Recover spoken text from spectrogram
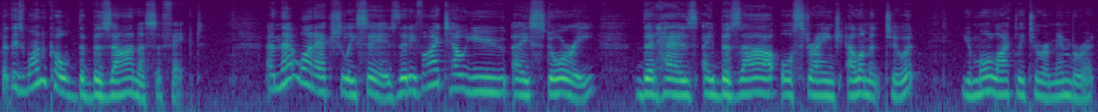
But there's one called the bizarreness effect. And that one actually says that if I tell you a story that has a bizarre or strange element to it, you're more likely to remember it.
